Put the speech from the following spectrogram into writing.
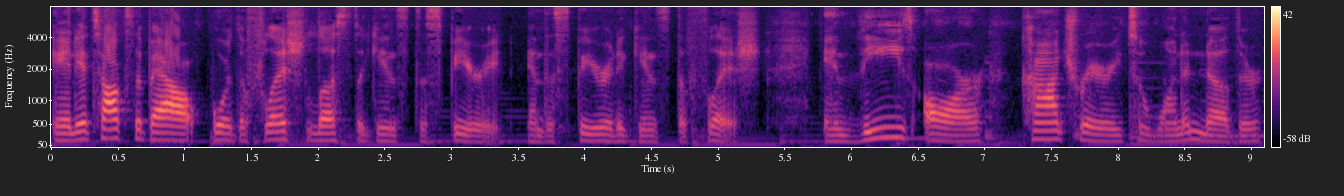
And it talks about for the flesh lusts against the spirit, and the spirit against the flesh. And these are contrary to one another,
